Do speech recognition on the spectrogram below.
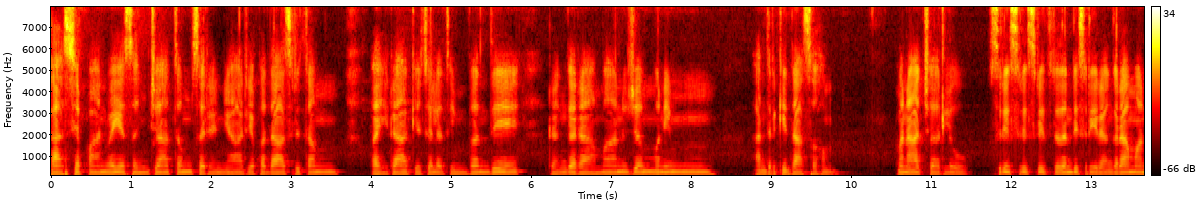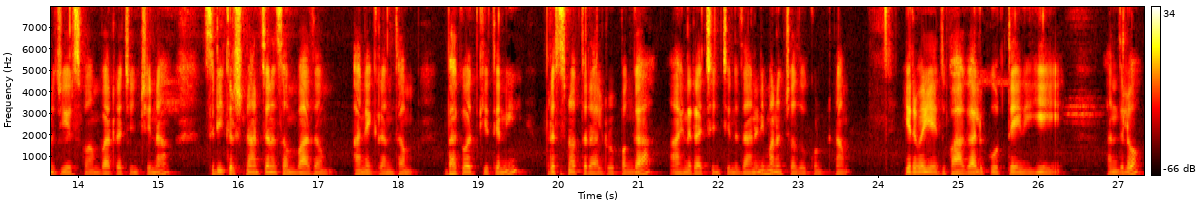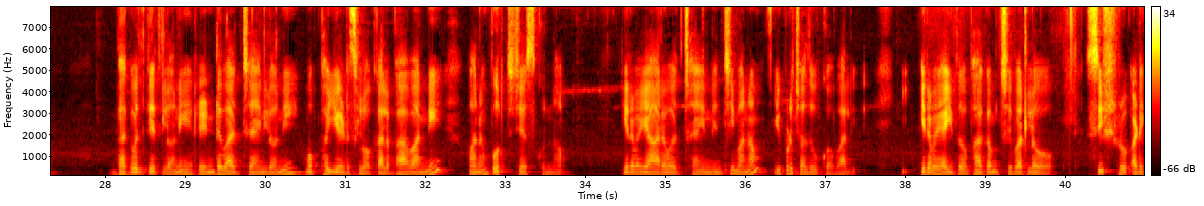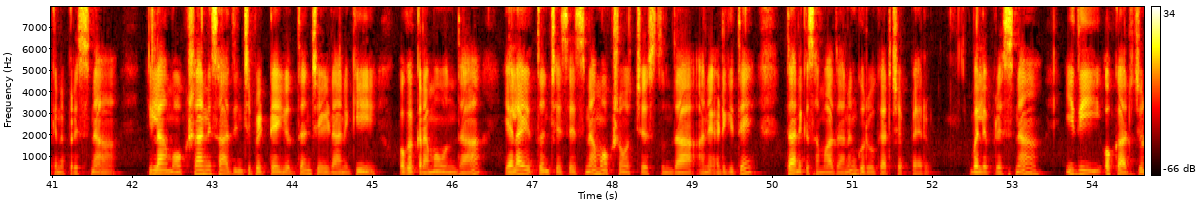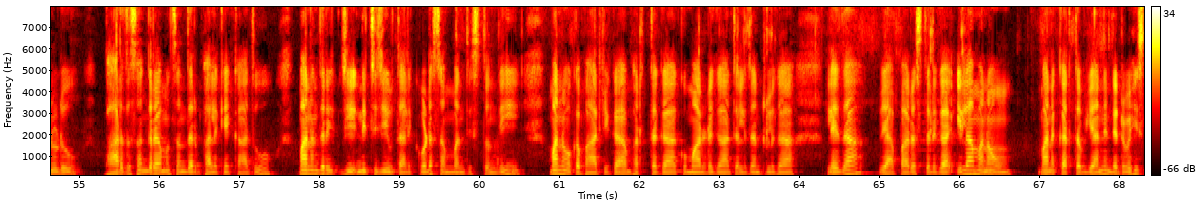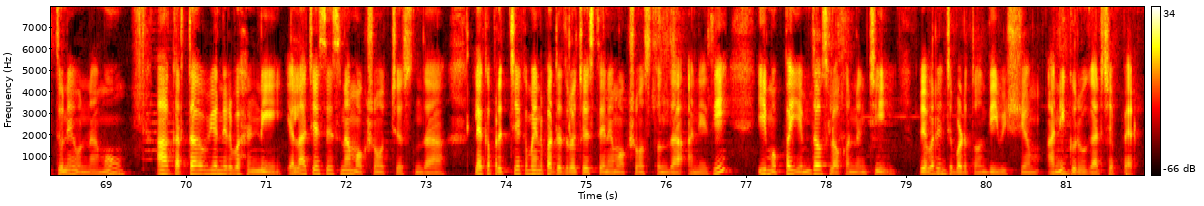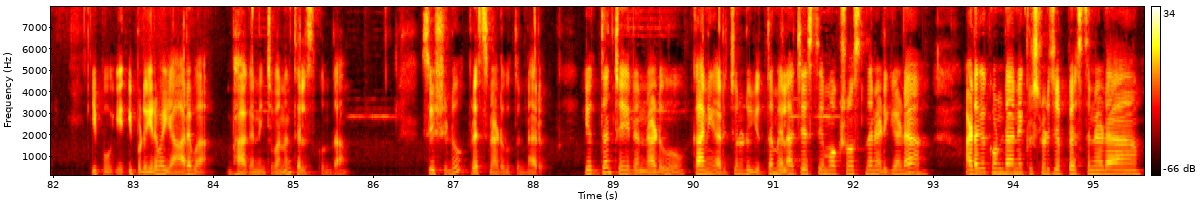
కాశ్యపాన్వయ సంజాతం శరణ్యార్యపదాశ్రితం. వైరాగ్యజలతిం వందే రంగరామానుజం మునిం. అందరికీ దాసోహం. మన ఆచార్యులు శ్రీ శ్రీ శ్రీ త్రిదండి శ్రీ రంగరామానుజీర్ స్వామి వారు రచించిన శ్రీకృష్ణార్జున సంవాదం అనే గ్రంథం భగవద్గీతని ప్రశ్నోత్తరాల రూపంగా ఆయన రచించిన దానిని మనం చదువుకుంటున్నాం. ఇరవై ఐదు భాగాలు పూర్తయినవి అందులో భగవద్గీతలోని రెండవ అధ్యాయంలోని ముప్పై ఏడు శ్లోకాల భావాన్ని మనం పూర్తి చేసుకున్నాం. ఇరవై ఆరవ అధ్యాయం నుంచి మనం ఇప్పుడు చదువుకోవాలి. ఇరవై ఐదవ భాగం చివరిలో శిష్యుడు అడిగిన ప్రశ్న ఇలా మోక్షాన్ని సాధించి పెట్టే యుద్ధం చేయడానికి ఒక క్రమం ఉందా? ఎలా యుద్ధం చేసేసినా మోక్షం వచ్చేస్తుందా? అని అడిగితే దానికి సమాధానం గురువుగారు చెప్పారు. భలే ప్రశ్న! ఇది ఒక అర్జునుడు భారత సంగ్రామం సందర్భాలకే కాదు మనందరి జీ నిత్య జీవితాలకు కూడా సంబంధిస్తుంది. మనం ఒక భార్యగా భర్తగా కుమారుడిగా తల్లిదండ్రులుగా లేదా వ్యాపారస్తులుగా ఇలా మనం మన కర్తవ్యాన్ని నిర్వహిస్తూనే ఉన్నాము. ఆ కర్తవ్య నిర్వహణని ఎలా చేసేసినా మోక్షం వచ్చేస్తుందా? లేక ప్రత్యేకమైన పద్ధతిలో చేస్తేనే మోక్షం వస్తుందా అనేది ఈ ముప్పై ఎనిమిదవ శ్లోకం నుంచి వివరించబడుతోంది ఈ విషయం అని గురువుగారు చెప్పారు. ఇప్పుడు ఇప్పుడు ఇరవై ఆరవ భాగం నుంచి మనం తెలుసుకుందాం. శిష్యుడు ప్రశ్న అడుగుతున్నారు. యుద్ధం చేయనన్నాడు కానీ అర్జునుడు యుద్ధం ఎలా చేస్తే మోక్షం వస్తుందని అడిగాడా? అడగకుండానే కృష్ణుడు చెప్పేస్తున్నాడా?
